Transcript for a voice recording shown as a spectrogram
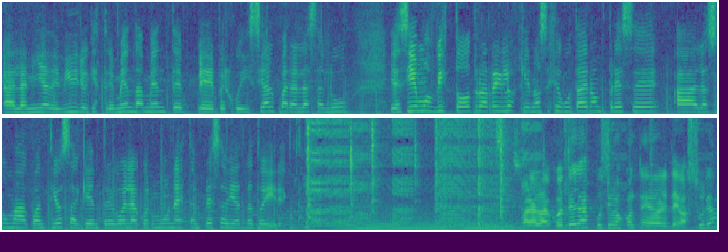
a la anilla de vidrio, que es tremendamente eh, perjudicial para la salud. Y así hemos visto otros arreglos que no se ejecutaron prese a la suma cuantiosa que entregó la Comuna a esta empresa vía trato directo. Para las goteras pusimos contenedores de basura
